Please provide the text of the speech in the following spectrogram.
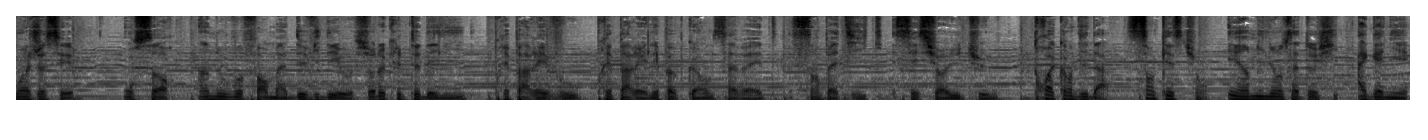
Moi je sais, on sort un nouveau format de vidéo sur le Crypto Daily. Préparez-vous, préparez les popcorns, ça va être sympathique. C'est sur YouTube. Trois candidats, 100 questions et un million Satoshi à gagner.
